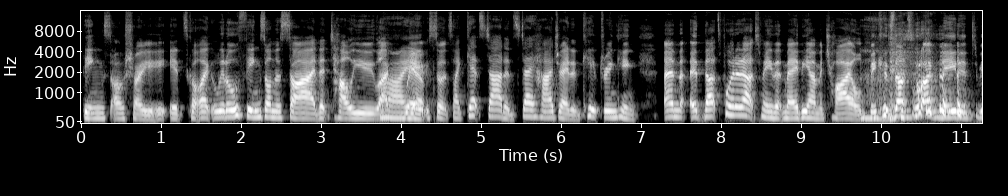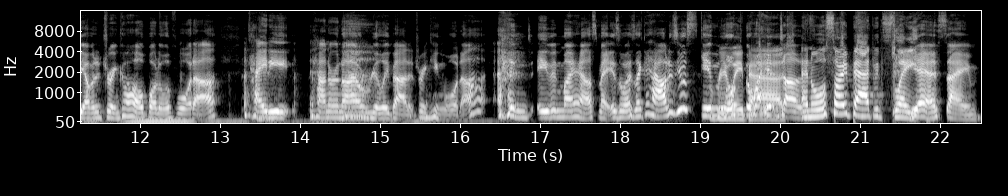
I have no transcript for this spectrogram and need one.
things I'll show you. It's got like little things on the side that tell you like uh, where so it's like get started, stay hydrated, keep drinking. And it, that's pointed out to me that maybe I'm a child because that's what I've needed to be able to drink a whole bottle of water Katie, Hannah, and I are really bad at drinking water, and even my housemate is always like, "How does your skin really look the bad. way it does?" And also bad with sleep. yeah, same.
